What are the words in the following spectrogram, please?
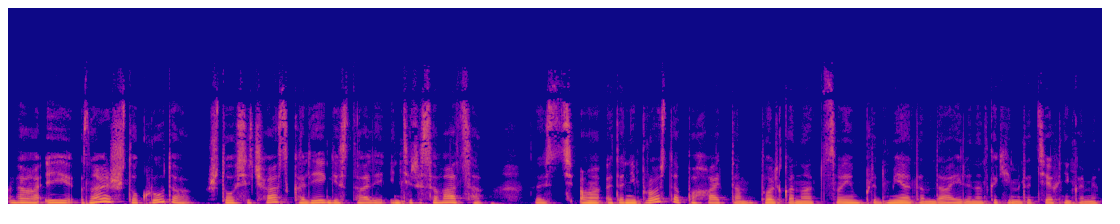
Да, и знаешь, что круто, что сейчас коллеги стали интересоваться. То есть а, это не просто пахать там только над своим предметом, да, или над какими-то техниками,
